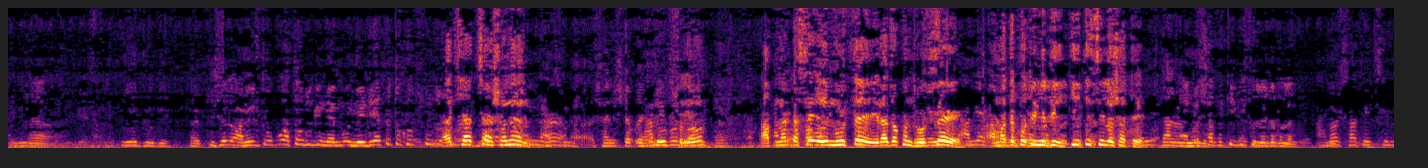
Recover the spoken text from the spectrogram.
আমি হ্যাঁ। আমি তো কত রুগী মিডিয়াতে তো খুব সুন্দর। আচ্ছা আচ্ছা শোনেন। স্লো আপনার কাছে এই মুহূর্তে এরা যখন ধরছে আমাদের প্রতিনিধি কি কি ছিল সাথে? আমার সাথে কি কি ছিল এটা বলেন। আমার সাথে ছিল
